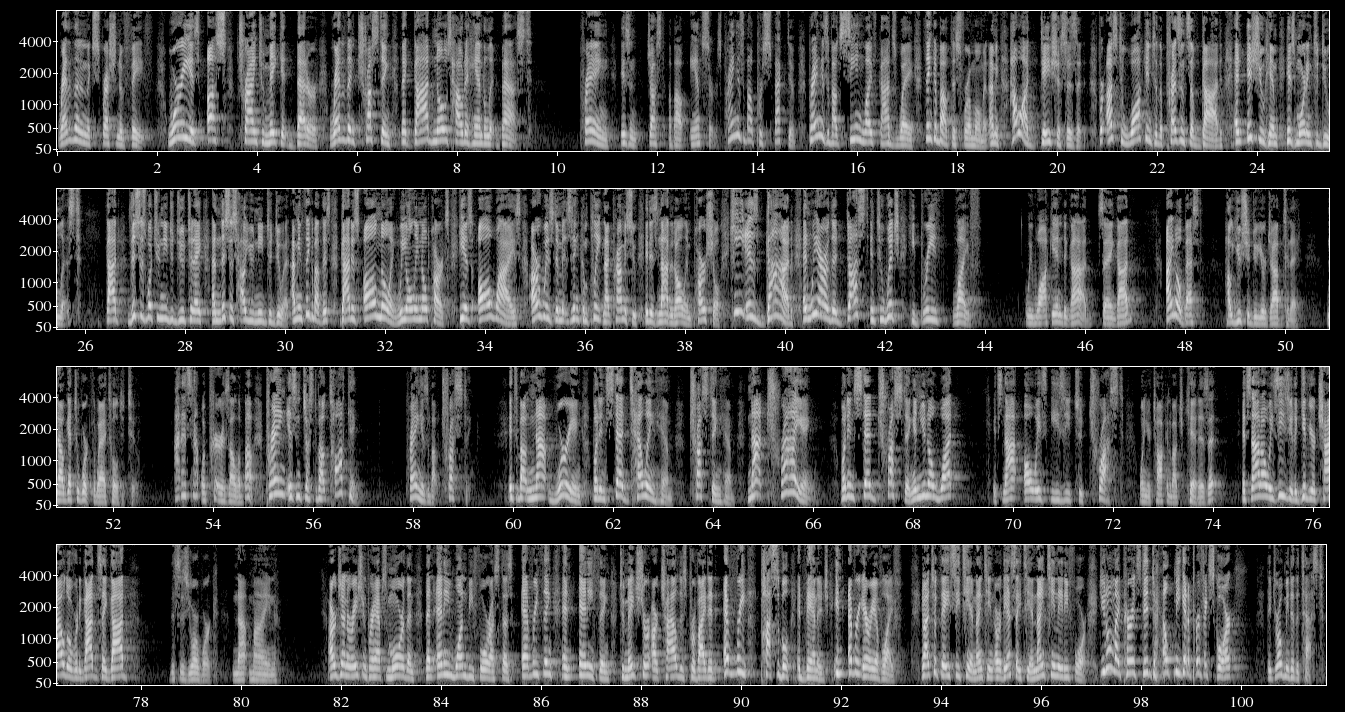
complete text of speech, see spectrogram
rather than an expression of faith. Worry is us trying to make it better rather than trusting that God knows how to handle it best. Praying isn't just about answers. Praying is about perspective. Praying is about seeing life God's way. Think about this for a moment. I mean, how audacious is it for us to walk into the presence of God and issue Him His morning to do list? God, this is what you need to do today, and this is how you need to do it. I mean, think about this. God is all knowing. We only know parts. He is all wise. Our wisdom is incomplete, and I promise you, it is not at all impartial. He is God, and we are the dust into which He breathed life. We walk into God saying, God, I know best how you should do your job today. Now get to work the way I told you to. Ah, that's not what prayer is all about. Praying isn't just about talking, praying is about trusting. It's about not worrying, but instead telling Him, trusting Him, not trying, but instead trusting. And you know what? It's not always easy to trust when you're talking about your kid, is it? It's not always easy to give your child over to God and say, God, this is your work, not mine. Our generation, perhaps more than, than anyone before us, does everything and anything to make sure our child is provided every possible advantage in every area of life. You know, I took the ACT in 19, or the SAT in 1984. Do you know what my parents did to help me get a perfect score? They drove me to the test.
